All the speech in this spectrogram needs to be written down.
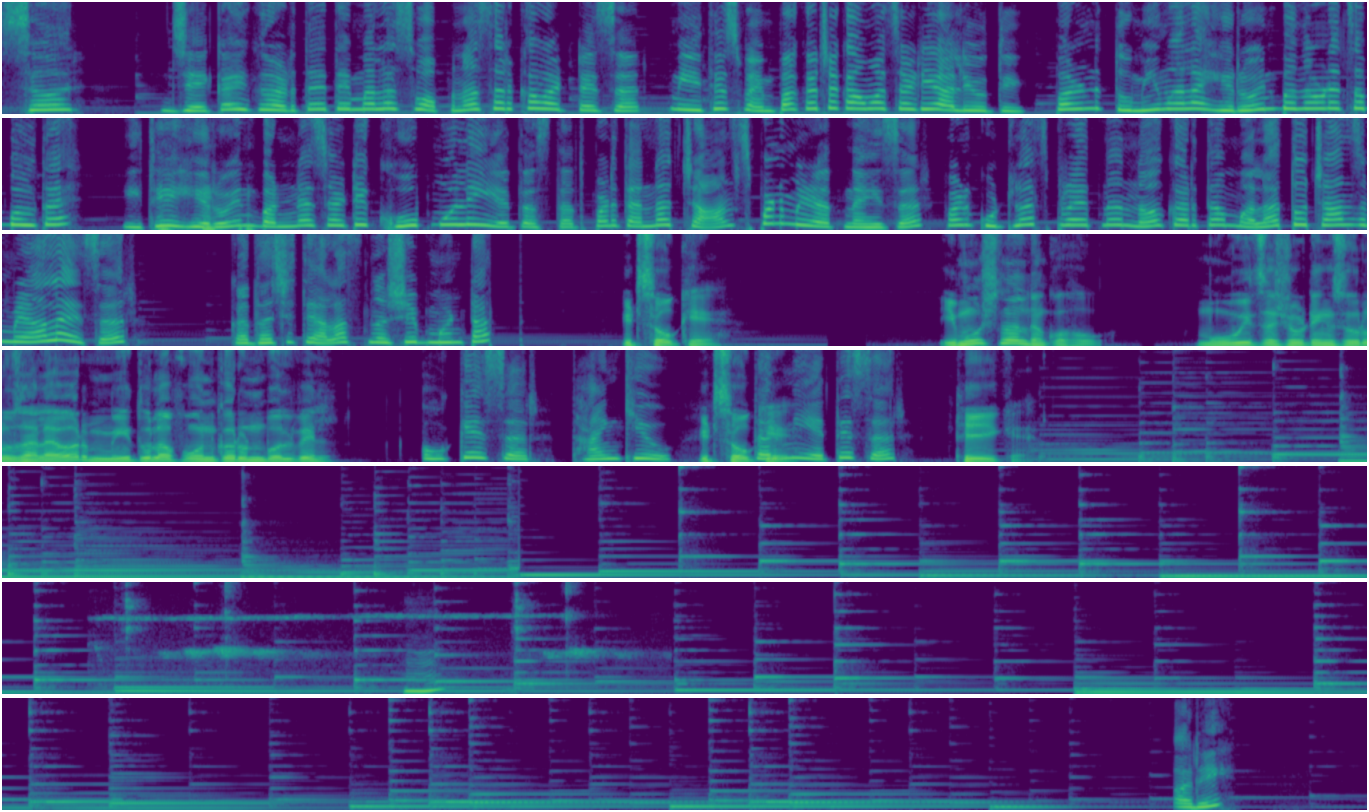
सर जे काही घडतंय ते मला स्वप्नासारखं वाटतंय सर. मी इथे स्वयंपाकाच्या कामासाठी आली होती. पण तुम्ही मला हिरोईन बनवण्याचं बोलताय? इथे हिरोईन बनण्यासाठी खूप मुली येत असतात पण त्यांना चान्स पण मिळत नाही सर. पण कुठलाच प्रयत्न न करता मला तो चान्स मिळालाय सर. कदाचित त्यालाच नशीब म्हणतात? इट्स ओके इमोशनल नको हो. मूवीचं शूटिंग सुरू झाल्यावर मी तुला फोन करून बोलवेल. Okay sir. Thank you it's तर ओके मी येते सर. ठीक आहे. अरे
